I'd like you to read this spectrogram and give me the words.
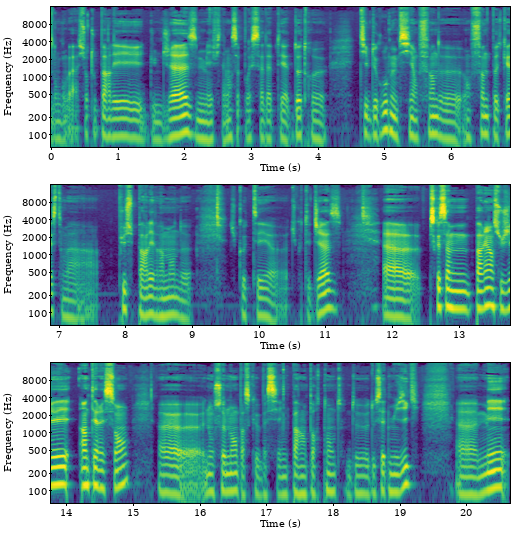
Donc on va surtout parler d'une jazz, mais finalement ça pourrait s'adapter à d'autres types de groupes, même si en fin de, podcast, on va plus parler vraiment du, côté, euh, du jazz. Euh, parce que ça me paraît un sujet intéressant, euh, non seulement parce que bah, c'est une part importante de, cette musique, euh, mais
